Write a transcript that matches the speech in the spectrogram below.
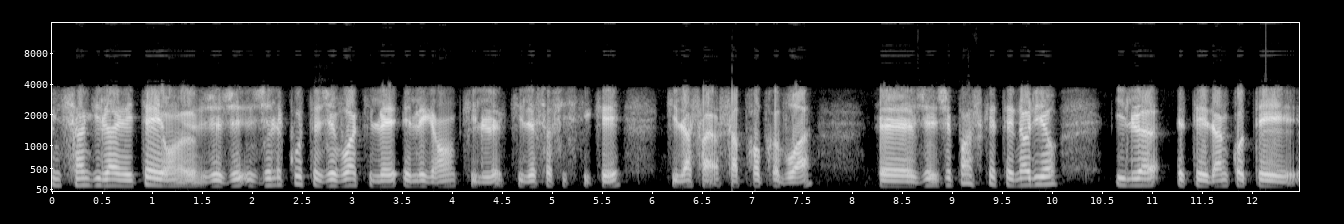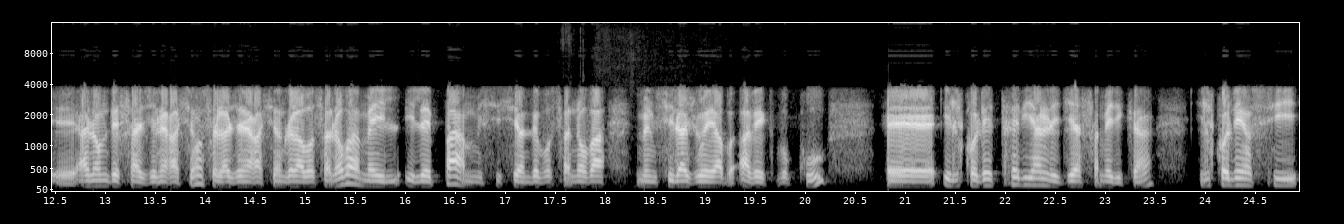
une singularité. Je, l'écoute et je vois qu'il est élégant, qu'il est sophistiqué, qu'il a sa, propre voix. Euh, je pense que Tenorio, il était d'un côté euh, un homme de sa génération, c'est la génération de la bossa nova, mais il n'est pas musicien de bossa nova, même s'il a joué avec beaucoup. Et il connaît très bien le jazz américain. Il connaît aussi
